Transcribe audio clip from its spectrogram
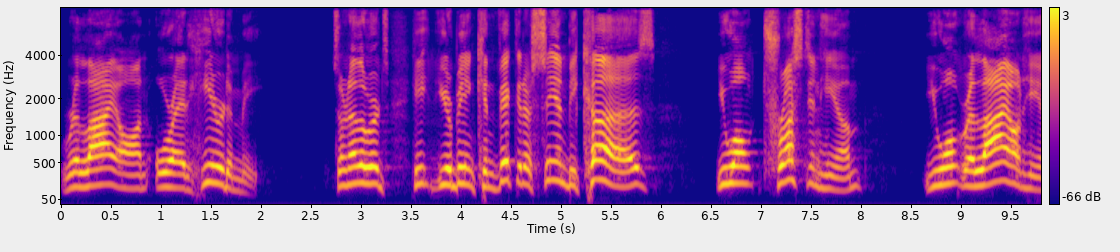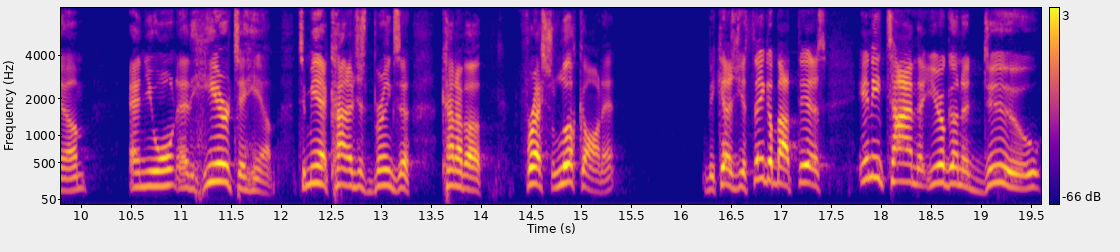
rely on, or adhere to me. So, in other words, he, you're being convicted of sin because you won't trust in Him, you won't rely on Him, and you won't adhere to Him. To me, it kind of just brings a kind of a fresh look on it because you think about this anytime that you're going to do,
